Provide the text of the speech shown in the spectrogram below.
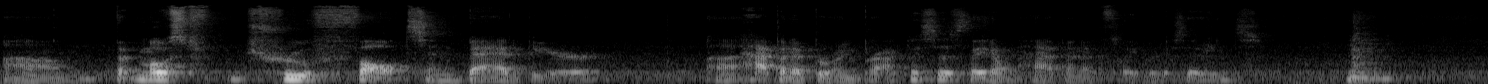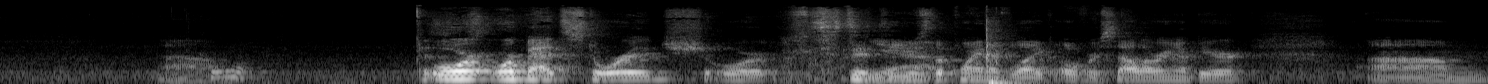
Um, but most true faults in bad beer uh, happen at brewing practices. They don't happen at flavor decisions. Hmm. Um, cool. 'Cause or it's- or bad storage, or to, to Yeah. use the point of like over cellaring a beer. Um,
